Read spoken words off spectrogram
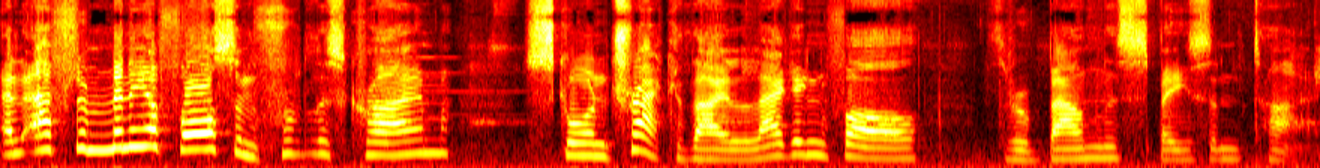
and after many a false and fruitless crime, scorn track thy lagging fall through boundless space and time.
